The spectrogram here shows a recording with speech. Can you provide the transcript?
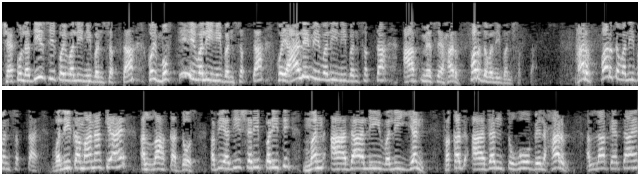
شیخ الحدیث ہی کوئی ولی نہیں بن سکتا، کوئی مفتی ہی ولی نہیں بن سکتا، کوئی عالم ہی ولی نہیں بن سکتا، آپ میں سے ہر فرد ولی بن سکتا ہے۔ ہر فرد ولی بن سکتا ہے۔ ولی کا معنی کیا ہے؟ اللہ کا دوست۔ ابھی حدیث شریف پڑھی تھی، من آدالی ولی فقط آدن تو بالحرب اللہ کہتا ہے،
